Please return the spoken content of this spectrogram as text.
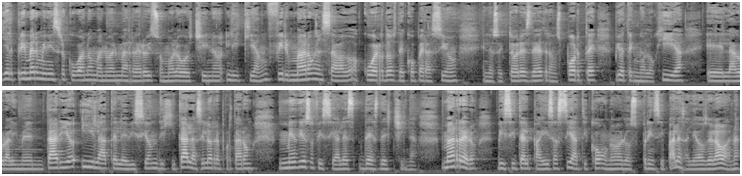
Y el primer ministro cubano Manuel Marrero y su homólogo chino Li Qiang firmaron el sábado acuerdos de cooperación en los sectores de transporte, biotecnología, el agroalimentario y la televisión digital. Así lo reportaron medios oficiales desde China. Marrero visita el país asiático, uno de los principales aliados de La Habana,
